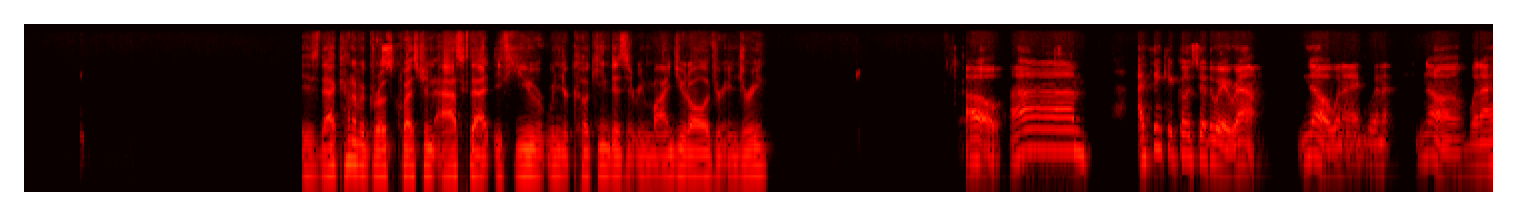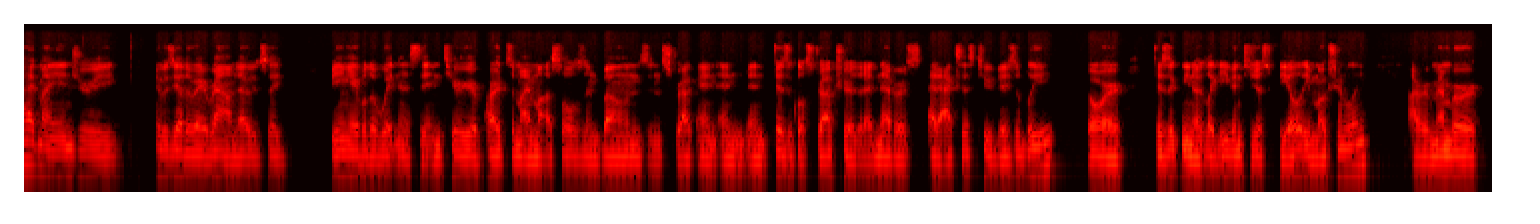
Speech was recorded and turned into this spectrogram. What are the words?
Is that kind of a gross question? Ask that if you, when you're cooking, does it remind you at all of your injury? Oh, um, I think it goes the other way around. No, when I when I, no, when I had my injury, it was the other way around. I was like, being able to witness the interior parts of my muscles and bones and stru- and, and, and physical structure that I'd never had access to visibly or physically, you know, like even to just feel emotionally. I remember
